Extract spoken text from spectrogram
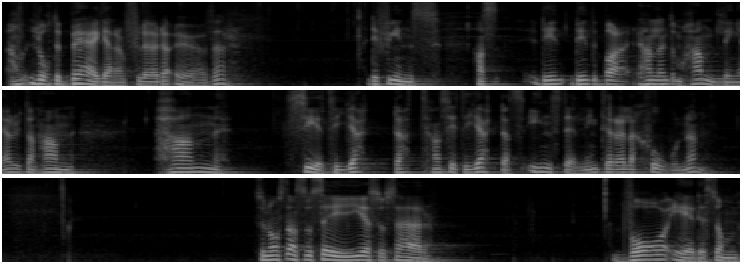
han låter bägaren flöda över. Det finns, hans, det, det, är inte bara, det handlar inte om handlingar, utan han, han ser till hjärtat. Han ser till hjärtats inställning till relationen. Så någonstans så säger Jesus så här. Vad är det som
